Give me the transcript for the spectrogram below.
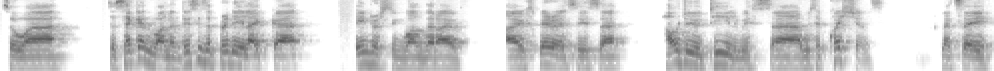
So uh, the second one, and this is a pretty like uh, interesting one that I've I experienced is uh, how do you deal with uh, with the questions? Let's say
